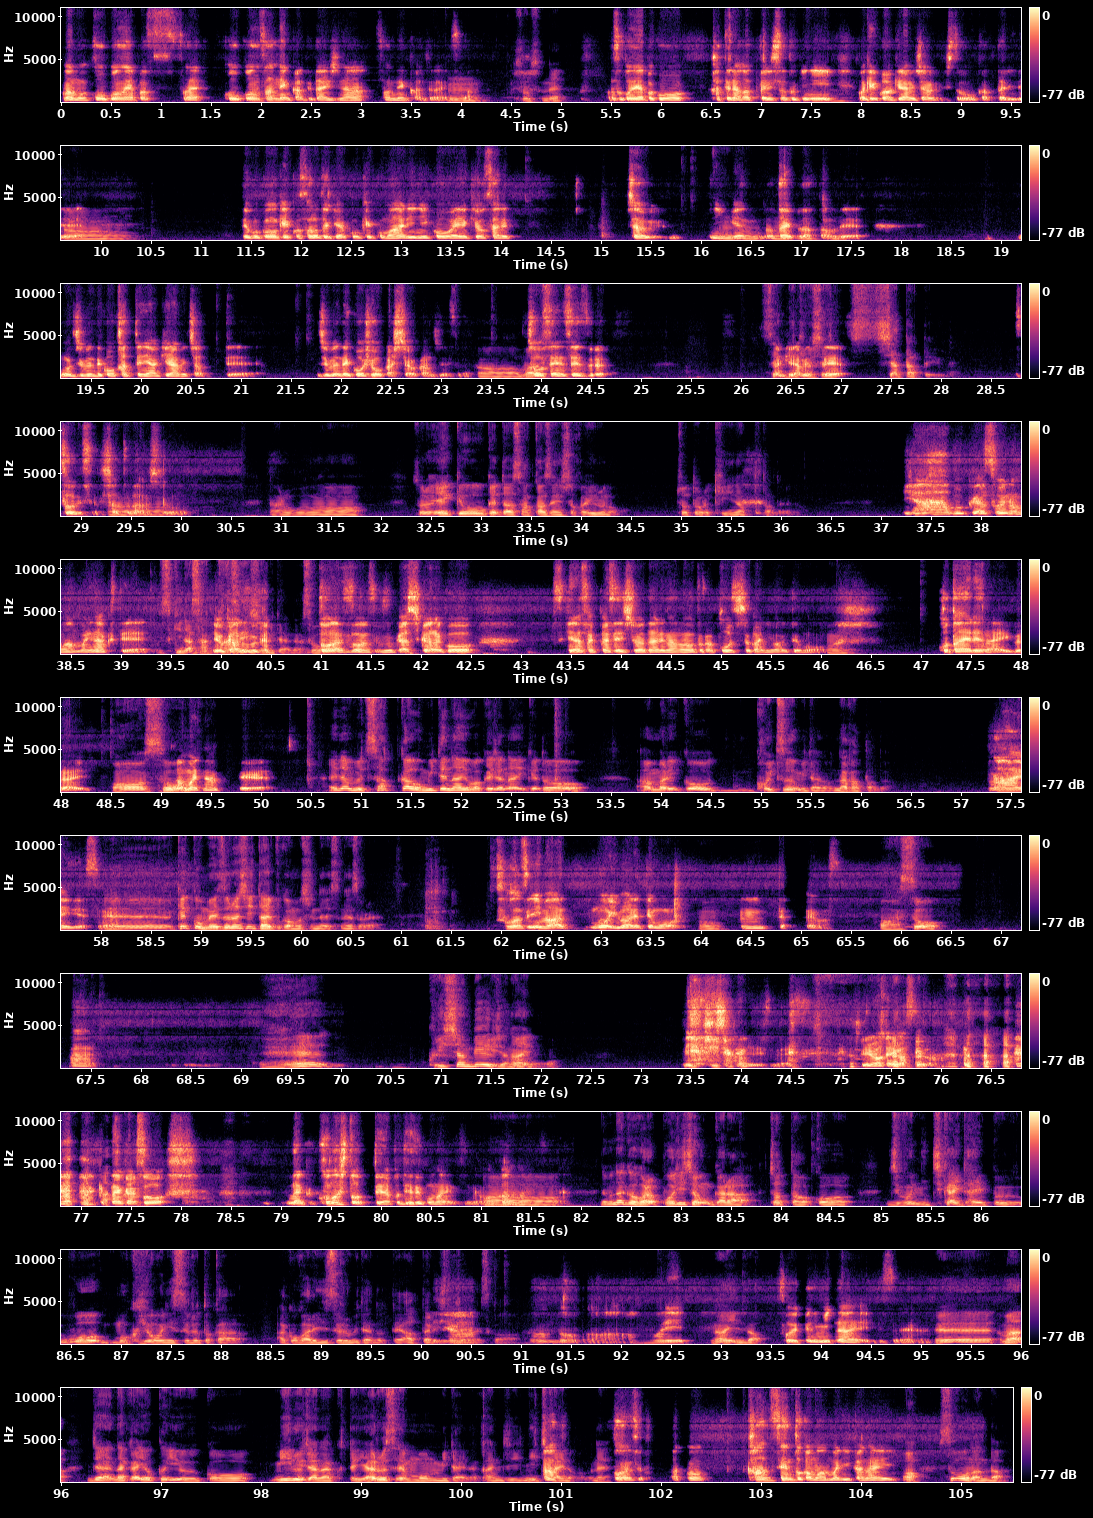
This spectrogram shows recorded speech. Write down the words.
まあもう高校のやっぱさ、高校の3年間って大事な3年間じゃないですか。うん。そうですね。あそこでやっぱこう、勝てなかったりした時に、うん。まあ結構諦めちゃう人多かったりで、で、僕も結構その時はこう結構周りにこう影響されちゃう人間のタイプだったので、もう自分でこう勝手に諦めちゃって、自分でこう評価しちゃう感じですね。あーまあ。挑戦せず、線引きをして。しちゃったっていうね。そうですね、シャットダウンしても。なるほどな。それ影響を受けたサッカー選手とかいるの？ちょっと俺気になってたんだけど。いやー、僕はそういうのもあんまりなくて、好きなサッカー選手みたいな。そう。そうなんです、そうなんです。昔からこう、好きなサッカー選手は誰なの？とかコーチとかに言われてもうん、答えれないぐらいああそう。あんまりなくて、えでも別にサッカーを見てないわけじゃないけどあんまりこうこいつみたいなのなかったんだ、ないですえね。ー、結構珍しいタイプかもしれないですねそれそうなんです。今、もう言われても、うんうんって思います。ああそうはい。えー、クリスチャン・ビエリじゃないの？見えるじゃないですね。わかりますけど。なんかそう、なんかこの人ってやっぱ出てこないですね。わかんないですね。でもなんかほらポジションからちょっとこう自分に近いタイプを目標にするとか憧れにするみたいなのってあったりしたじゃないですかなんだろうな。あんまりないんだそういうふうに見ないですね。えー、まあじゃあなんかよく言うこう見るじゃなくてやる専門みたいな感じに近いのかもねそうなんですよ。あの、観戦とかもあんまり行かない、あそうなんだ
